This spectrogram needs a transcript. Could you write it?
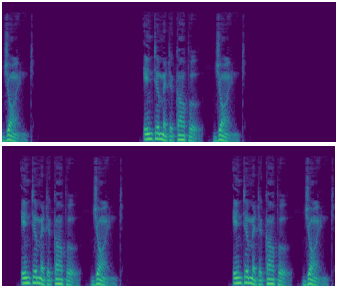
joint. Intermetacarpal joint. Intermetacarpal joint. Intermetacarpal joint.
